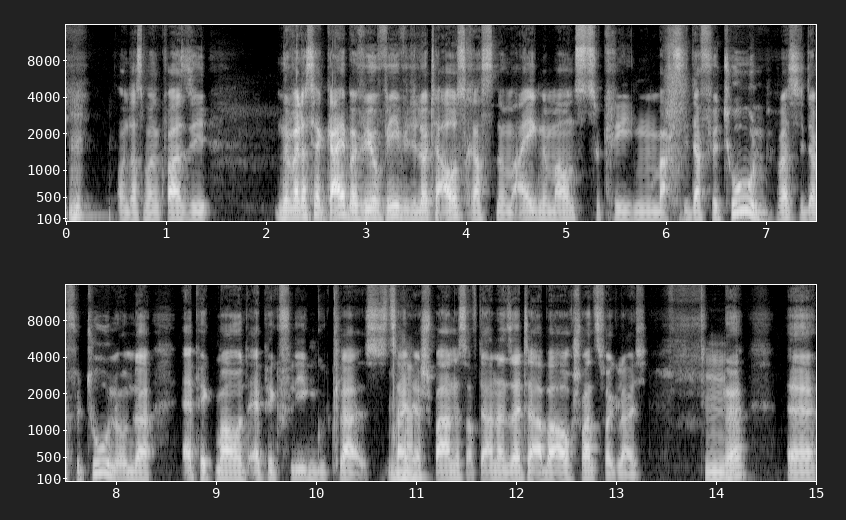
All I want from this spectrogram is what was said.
Mhm. Und dass man quasi, ne, weil das ist ja geil bei WoW, wie die Leute ausrasten, um eigene Mounts zu kriegen, was sie dafür tun, was sie dafür tun, um da Epic Mount, Epic Fliegen, gut klar, ist Ja. Zeitersparnis, auf der anderen Seite aber auch Schwanzvergleich. Mhm. Ne? Äh,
